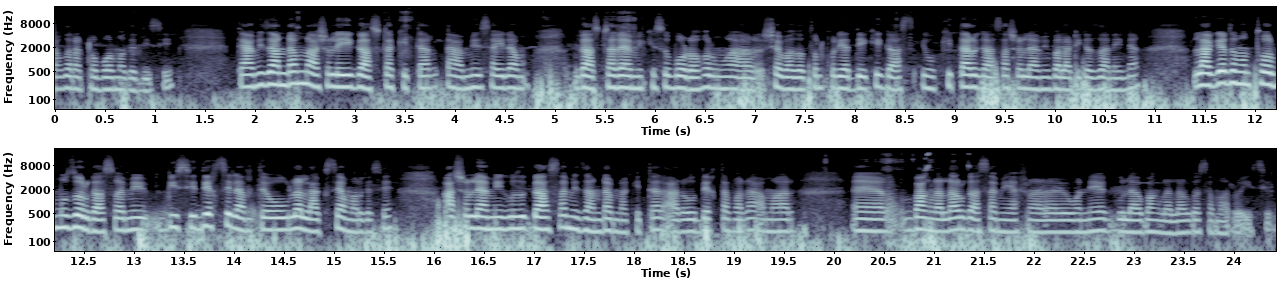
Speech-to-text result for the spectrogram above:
এক যারা টবর মাঝে দিছি। তে আমি জানলাম না আসলে এই গাছটা কিতার, তা আমি চাইলাম গাছটারে আমি কিছু বড় করব আর সেবা যত্ন করিয়া দেখি গাছ কিতার গাছ আসলে আমি বালাটিকে জানি না। লাগে যেমন তরমুজর গাছ, আমি বিচি দেখছিলাম তো ওগুলো লাগছে আমার কাছে। আসলে আমি গাছ আমি জানতাম না কিতার আর ও দেখতে পারা আমার বাংলা লাউর গাছ আমি আপনার অনেকগুলা বাংলা লাউর গাছ আমার রয়েছিল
